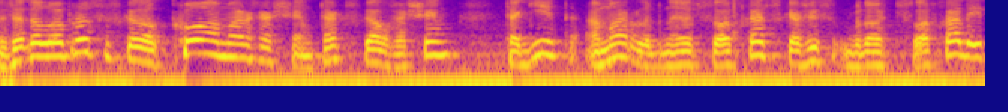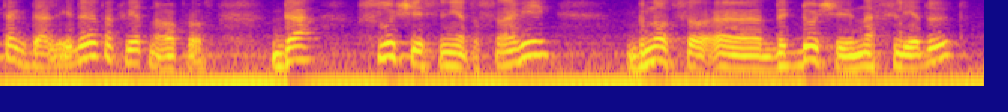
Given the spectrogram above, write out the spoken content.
Задал вопрос и сказал, ко Амар Хашем, так сказал Хашем, Тагит, Амар, Лабнает Славхад, скажи Бнот Славхада и так далее. И дает ответ на вопрос. Да, в случае, если нет сыновей, Бнот, э, дочери наследуют –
